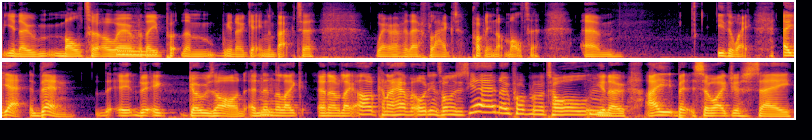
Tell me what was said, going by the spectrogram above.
you know Malta or wherever Mm. they put them. You know, getting them back to wherever they're flagged. Probably not Malta. Um, either way, uh, yeah. Then it, it goes on, and then Mm. they're like, and I'm like, oh, can I have audience volunteers? Yeah, no problem at all. You Mm. know, I but so I just say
